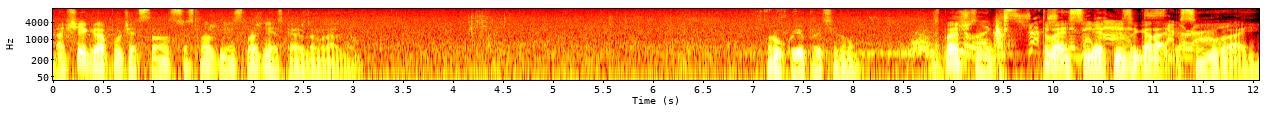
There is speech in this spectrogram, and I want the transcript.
Вообще игра, получается, становится все сложнее и сложнее с каждым разом. Руку ей протянул. Спрашивай, твоя смерть не за горами, самурай.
